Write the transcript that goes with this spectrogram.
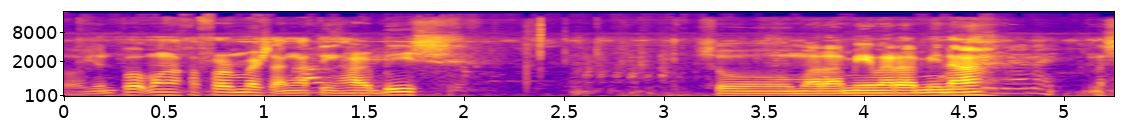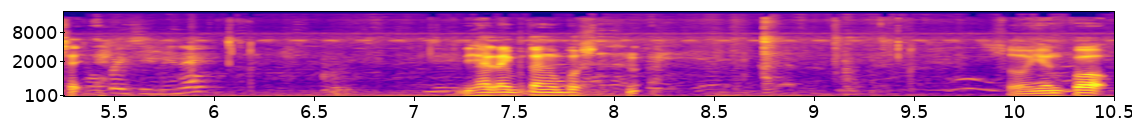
So yun po mga ka-farmers ang ating harvest. So marami marami na. Nasa Di halay butang boss. So yun po.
